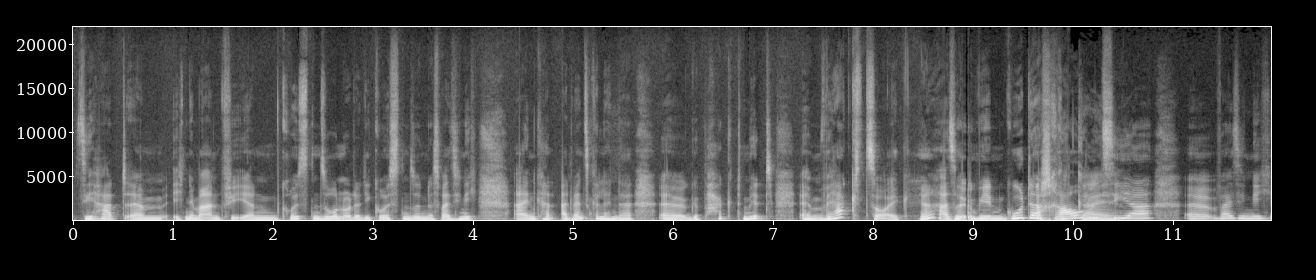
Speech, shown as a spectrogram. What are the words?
Sie hat, ähm, ich nehme an, für ihren größten Sohn oder die größten Söhne, das weiß ich nicht, einen Ka- Adventskalender äh, gepackt mit ähm, Werkzeug. Ja? Also irgendwie ein guter Ach. Schraubenzieher, äh, weiß ich nicht.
